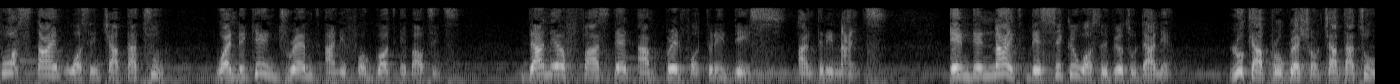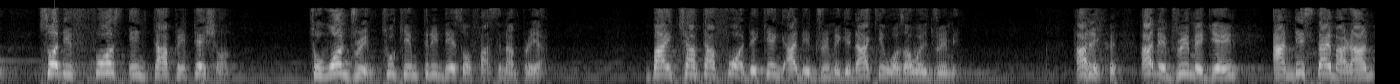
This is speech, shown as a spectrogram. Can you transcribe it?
first time was in chapter 2 when the king dreamt and he forgot about it. Daniel fasted and prayed for three days and three nights. In the night, the secret was revealed to Daniel. Look at progression, chapter 2. So the first interpretation to one dream took him three days of fasting and prayer. By chapter 4, the king had a dream again. That king was always dreaming. Had a, had a dream again, and this time around,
